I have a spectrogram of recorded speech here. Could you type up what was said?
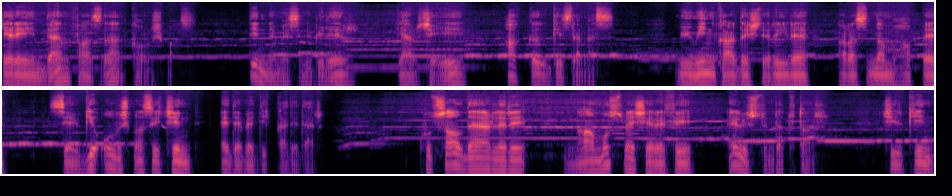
gereğinden fazla konuşmaz. Dinlemesini bilir, gerçeği, hakkı gizlemez. Mümin kardeşleriyle arasında muhabbet, sevgi oluşması için edebe dikkat eder. Kutsal değerleri, namus ve şerefi el üstünde tutar. Çirkin,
